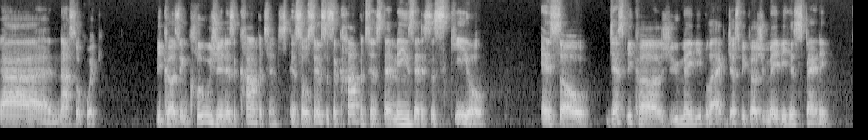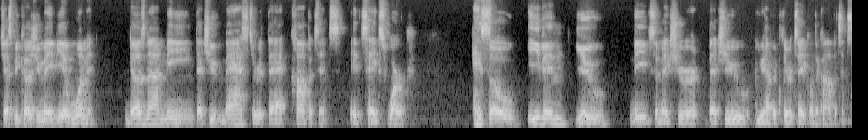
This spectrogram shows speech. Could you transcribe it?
Ah, not so quick. Because inclusion is a competence. And so, since it's a competence, that means that it's a skill. And so, just because you may be black, just because you may be Hispanic, just because you may be a woman, does not mean that you've mastered that competence. It takes work. And so even you need to make sure that you you have a clear take on the competence.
